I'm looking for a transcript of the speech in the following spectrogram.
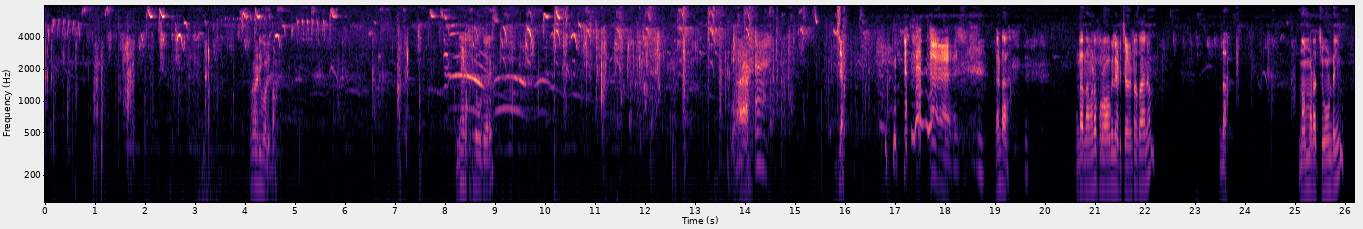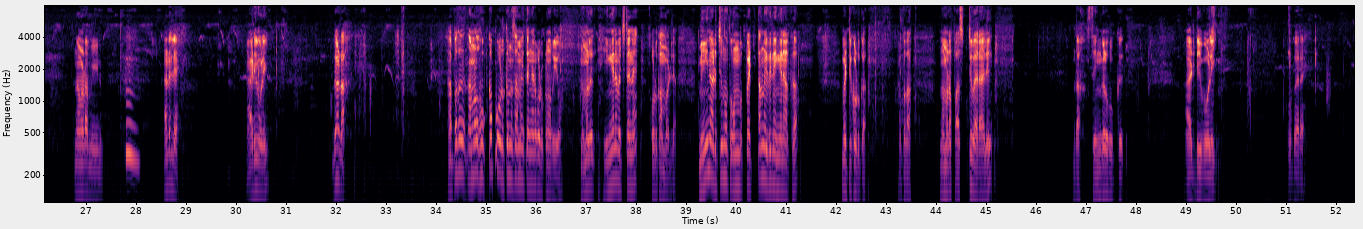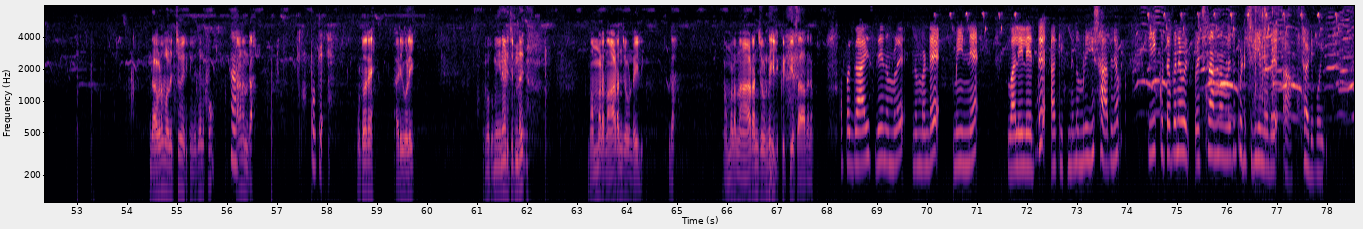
അടിപൊളി വാ. അടിച്ചിട്ടുണ്ട് കൂട്ടുകാരെ. കണ്ട? കണ്ട നമ്മുടെ പ്രോബിൽ അടിച്ചാണ് കേട്ടോ സാധനം? എന്താ നമ്മുടെ ചൂണ്ടയും നമ്മുടെ മീനും. കണ്ടില്ലേ? അടിപൊളി. ഇത് അപ്പത് അപ്പോൾ അത് നമ്മൾ ഹുക്കപ്പ് കൊടുക്കുന്ന സമയത്ത് എങ്ങനെ കൊടുക്കണം അറിയോ നമ്മൾ ഇങ്ങനെ വെച്ചിട്ട് തന്നെ കൊടുക്കാൻ പാടില്ല. മീൻ അടിച്ചു എന്ന് തോന്നുമ്പോൾ പെട്ടെന്ന് ഇതിനെ ഇങ്ങനെ ആക്കുക വെട്ടിക്കൊടുക്കുക. അപ്പോൾ ദാ നമ്മുടെ ഫസ്റ്റ് വരാൽ എന്താ സിംഗിൾ ഹുക്ക് അടിപൊളി. കൂട്ടുകാരെ എന്താ അവിടെ വെളിച്ചു വരിക്കില്ല ചിലപ്പോൾ കാണണ്ട? ഓക്കെ. കൂട്ടുകാരെ അടിപൊളി. നമുക്ക് മീൻ അടിച്ചിട്ടുണ്ട്. നമ്മുടെ നാടൻ ചൂണ്ടയിൽ എന്താ നമ്മുടെ നാടൻ ചൂണ്ടയിൽ കിട്ടിയ സാധനം. അപ്പൊ ഗായ്സ് ദേ നമ്മൾ നമ്മുടെ മീനിനെ വലയിലേട്ട് ആക്കിയിട്ടുണ്ട് നമ്മൾ ഈ സാധനം ഈ കുട്ടപ്പനെ വെച്ചിട്ടാണ് നമ്മളിത് പിടിച്ചിരിക്കുന്നത്. ആ ചാടി പോയി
